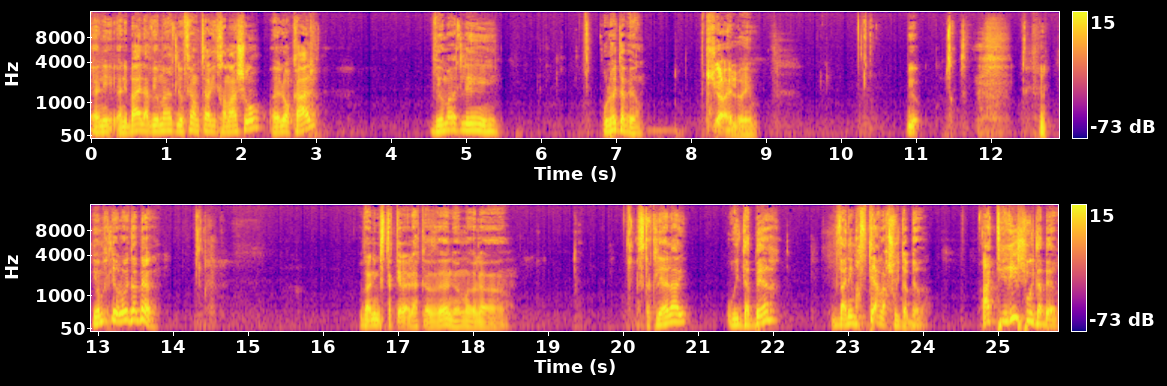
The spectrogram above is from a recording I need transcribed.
אני, אני בא אליו, היא אומרת לי, אופיר, אני רוצה להגיד לך משהו, אה, לא קל, והיא אומרת לי, הוא לא ידבר. יא אלוהים. היא היא אומרת לי, הוא לא ידבר. ואני מסתכל עליה כזה, אני אומר לה, תסתכלי עליי, הוא ידבר, ואני מבטיח לך שהוא ידבר. את תראי שהוא ידבר.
